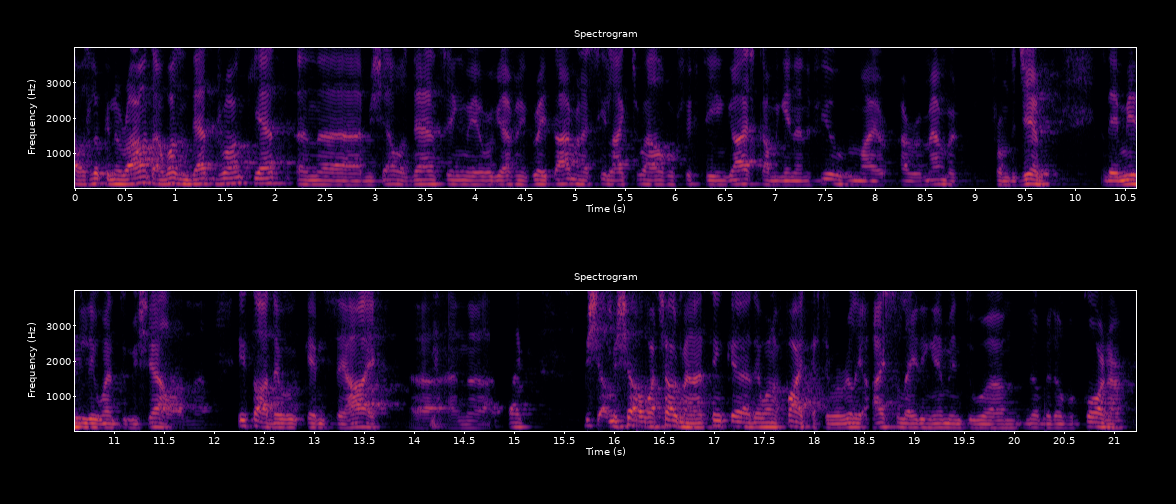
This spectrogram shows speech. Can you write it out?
I was looking around. I wasn't that drunk yet, and uh, Michel was dancing. We were having a great time, and I see like 12 or 15 guys coming in, and a few of them I, I remembered from the gym, and they immediately went to Michel, and uh, he thought they would came to say hi, uh, and uh, like. Michel, Michel, watch out, man! I think uh, they want to fight because they were really isolating him into um, a little bit of a corner.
